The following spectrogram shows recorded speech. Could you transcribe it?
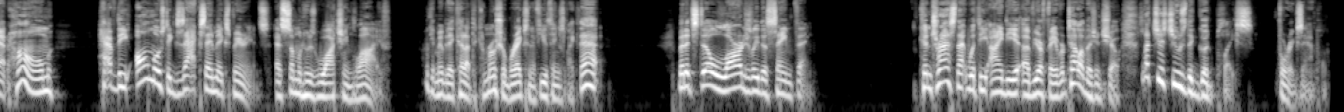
at home have the almost exact same experience as someone who's watching live. Okay, maybe they cut out the commercial breaks and a few things like that, but it's still largely the same thing. Contrast that with the idea of your favorite television show. Let's just use The Good Place, for example.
